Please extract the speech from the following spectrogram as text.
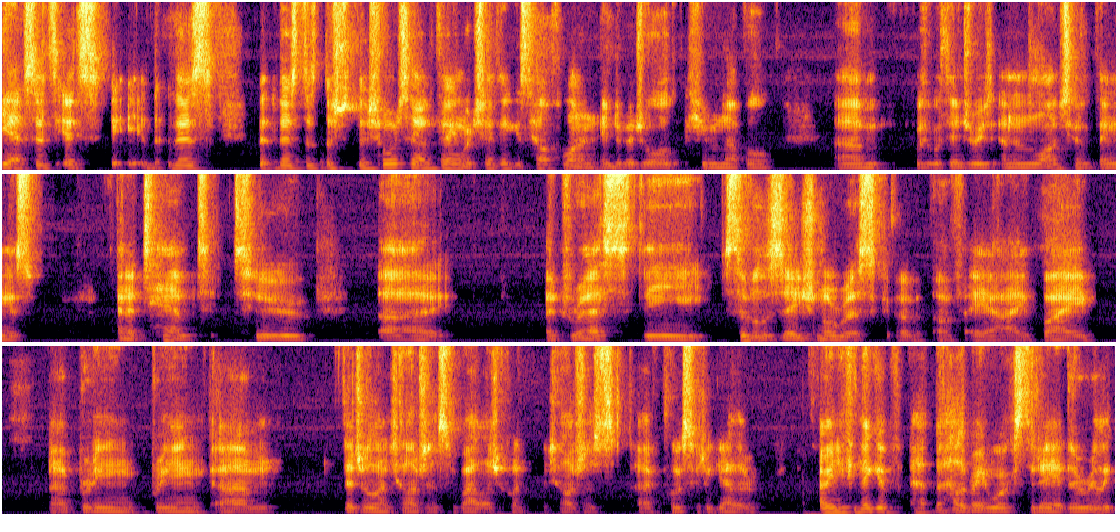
Yes, it's it's it, there's there's the, the, the short term thing which I think is helpful on an individual human level um, with, with injuries, and then the long term thing is an attempt to uh, address the civilizational risk of, of AI by uh, bringing bringing um, digital intelligence and biological intelligence uh, closer together. I mean, if you think of how- the brain works today, there are really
